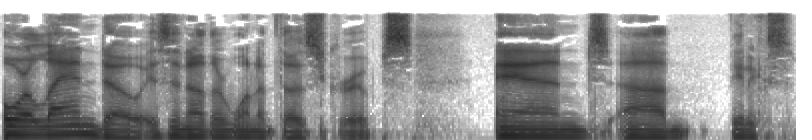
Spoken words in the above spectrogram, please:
Orlando is another one of those groups. And um, Phoenix.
